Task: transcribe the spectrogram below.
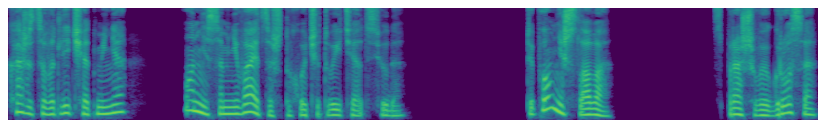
Кажется, в отличие от меня, он не сомневается, что хочет выйти отсюда. Ты помнишь слова? Спрашиваю Гросса,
